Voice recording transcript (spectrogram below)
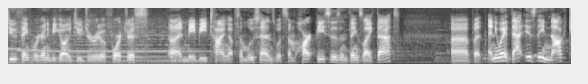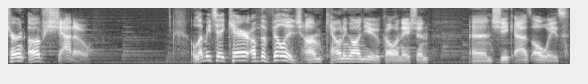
do think we're going to be going to Gerudo Fortress uh, and maybe tying up some loose ends with some heart pieces and things like that. Uh, but anyway, that is the Nocturne of Shadow. Let me take care of the village. I'm counting on you, Cullination. And Sheik, as always,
